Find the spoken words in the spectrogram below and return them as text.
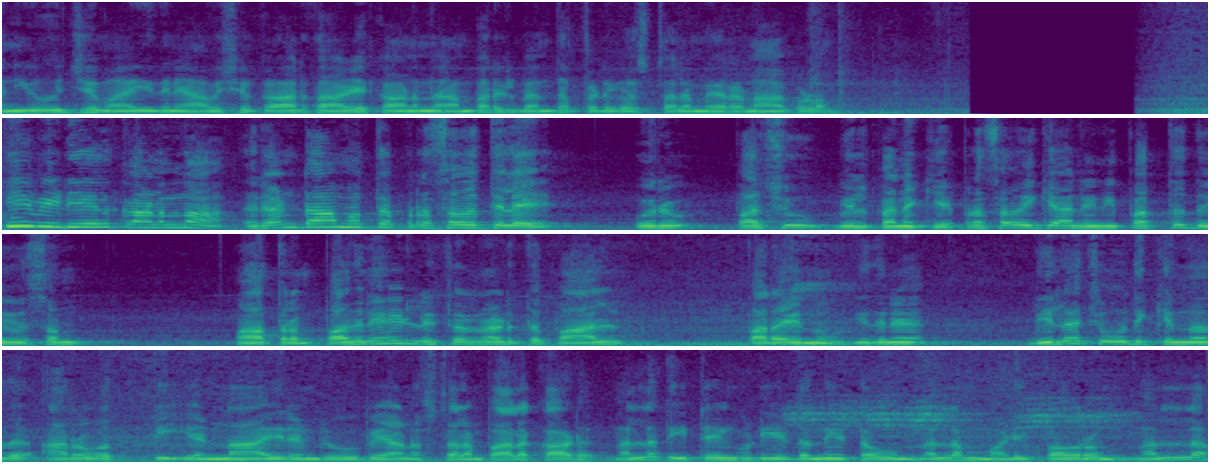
അനുയോജ്യമായി ഇതിനെ ആവശ്യക്കാർ താഴെ കാണുന്ന നമ്പറിൽ ബന്ധപ്പെടുക സ്ഥലം എറണാകുളം. വീഡിയോയിൽ കാണുന്ന രണ്ടാമത്തെ പ്രസവത്തിലെ ഒരു പശു വിൽപ്പനയ്ക്ക് പ്രസവിക്കാൻ ഇനി പത്ത് ദിവസം മാത്രം പതിനേഴ് ലിറ്ററിനടുത്ത് പാൽ പറയുന്നു. ഇതിന് വില ചോദിക്കുന്നത് അറുപത്തി എണ്ണായിരം രൂപയാണ് സ്ഥലം പാലക്കാട്. നല്ല തീറ്റയും കൂടി ഇടനീട്ടവും നല്ല മടിപ്പവറും നല്ല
